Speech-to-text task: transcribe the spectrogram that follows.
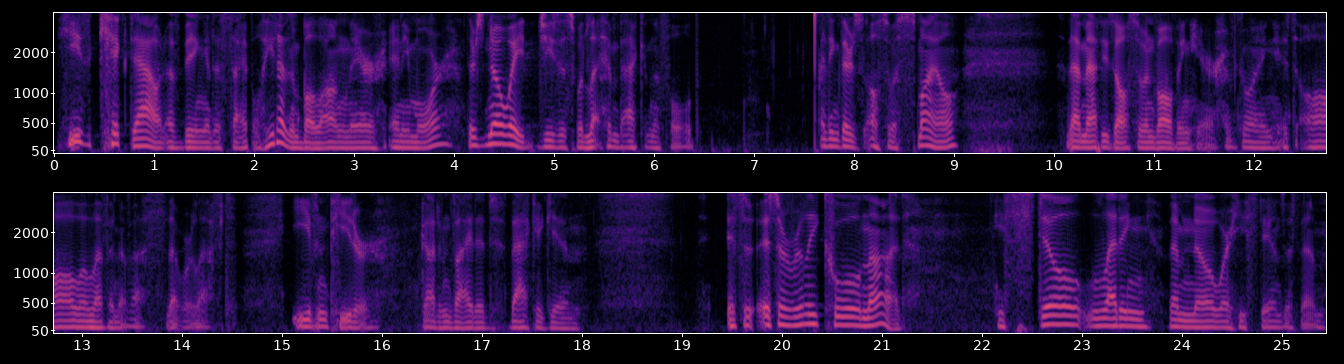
He's kicked out of being a disciple. He doesn't belong there anymore. There's no way Jesus would let him back in the fold. I think there's also a smile that Matthew's also involving here of going, it's all 11 of us that were left. Even Peter got invited back again it's a, it's a really cool nod. He's still letting them know where he stands with them.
